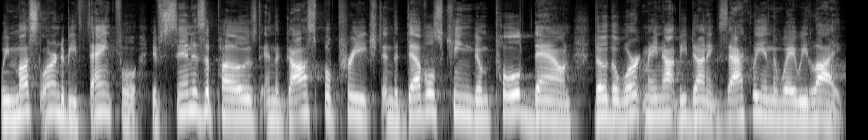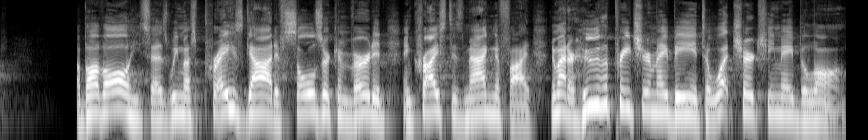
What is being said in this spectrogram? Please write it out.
We must learn to be thankful if sin is opposed and the gospel preached and the devil's kingdom pulled down, though the work may not be done exactly in the way we like. Above all, he says, we must praise God if souls are converted and Christ is magnified, no matter who the preacher may be and to what church he may belong.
